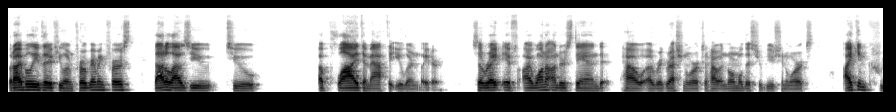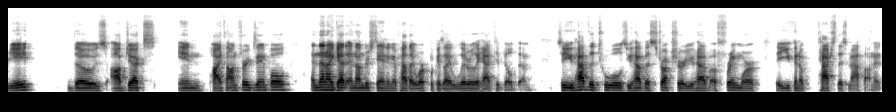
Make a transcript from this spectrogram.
But I believe that if you learn programming first, that allows you to apply the math that you learn later. So, right, if I want to understand how a regression works or how a normal distribution works, I can create those objects in Python, for example, and then I get an understanding of how they work because I literally had to build them. So you have the tools, you have a structure, you have a framework that you can attach this math on. It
